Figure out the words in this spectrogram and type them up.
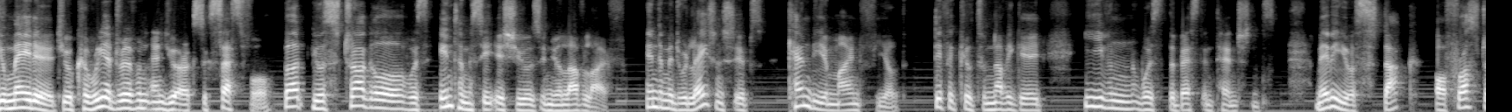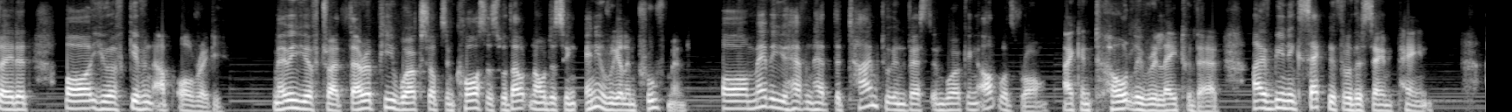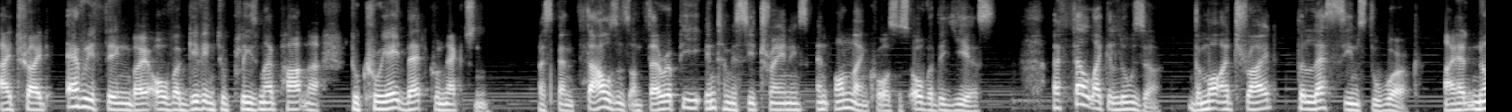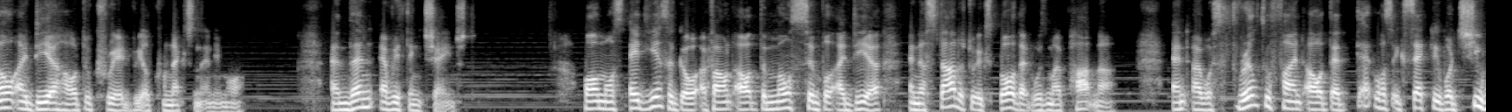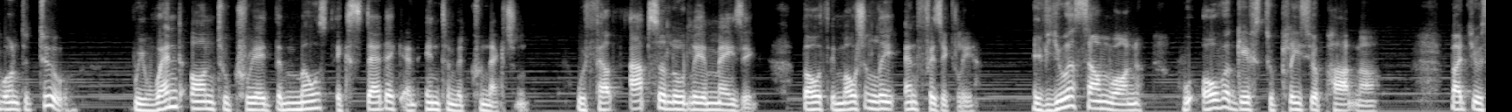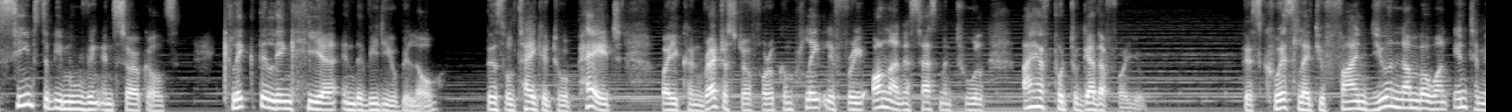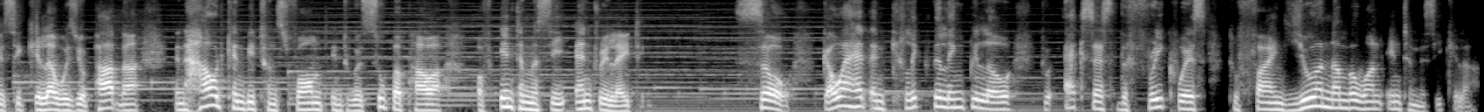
You made it, you're career driven and you are successful, but you struggle with intimacy issues in your love life. Intimate relationships can be a minefield, difficult to navigate even with the best intentions. Maybe you're stuck or frustrated or you have given up already. Maybe you have tried therapy, workshops and courses without noticing any real improvement. Or maybe you haven't had the time to invest in working out what's wrong. I can totally relate to that. I've been exactly through the same pain. I tried everything by overgiving to please my partner to create that connection. I spent thousands on therapy, intimacy trainings and online courses over the years. I felt like a loser. The more I tried, the less seems to work. I had no idea how to create real connection anymore. And then everything changed. Almost eight years ago, I found out the most simple idea and I started to explore that with my partner. And I was thrilled to find out that that was exactly what she wanted too. We went on to create the most ecstatic and intimate connection. We felt absolutely amazing, both emotionally and physically. If you are someone who overgives to please your partner, but you seems to be moving in circles, click the link here in the video below. This will take you to a page where you can register for a completely free online assessment tool I have put together for you. This quiz let you find your number one intimacy killer with your partner and how it can be transformed into a superpower of intimacy and relating. So go ahead and click the link below to access the free quiz to find your number one intimacy killer.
